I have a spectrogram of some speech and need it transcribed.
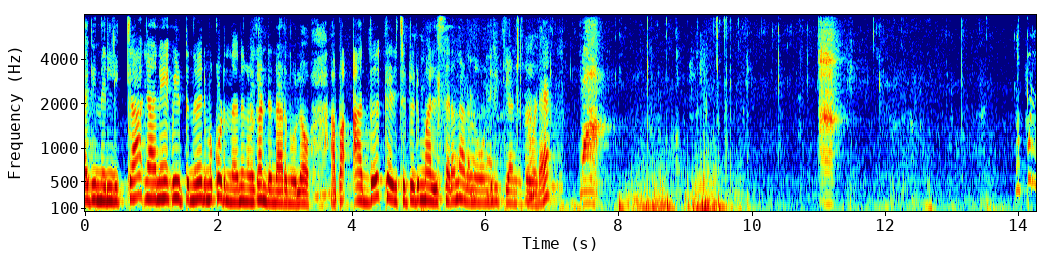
അരി നെല്ലിക്ക ഞാൻ വീട്ടിൽ നിന്ന് വരുമ്പോൾ കൊടുന്നത് നിങ്ങൾ കണ്ടിട്ടുണ്ടായിരുന്നല്ലോ. അപ്പോൾ അത് കഴിച്ചിട്ടൊരു മത്സരം നടന്നുകൊണ്ടിരിക്കുകയാണ് കേട്ടോ ഇവിടെ ഉപ്പുണ്ടല്ലേ അവിടെ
